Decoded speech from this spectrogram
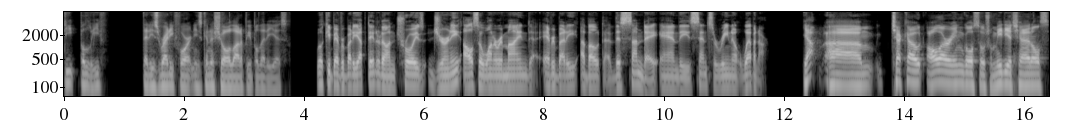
deep belief that he's ready for it, and he's going to show a lot of people that he is. We'll keep everybody updated on Troy's journey. Also, want to remind everybody about this Sunday and the Sense Arena webinar. Yeah. Um, check out all our in goal social media channels.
